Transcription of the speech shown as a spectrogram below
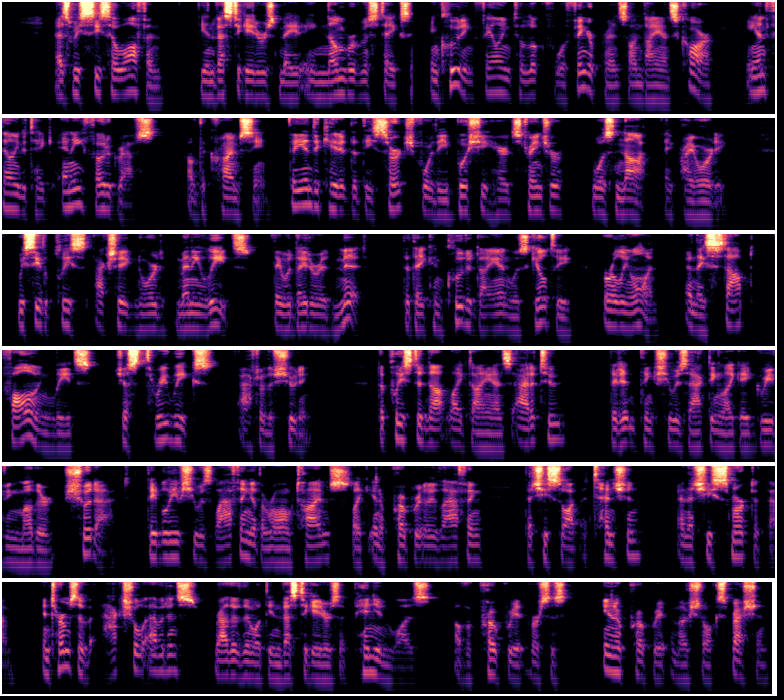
As we see so often, the investigators made a number of mistakes, including failing to look for fingerprints on Diane's car and failing to take any photographs of the crime scene. They indicated that the search for the bushy-haired stranger was not a priority. We see the police actually ignored many leads. They would later admit that they concluded Diane was guilty early on, and they stopped following leads just three weeks after the shooting. The police did not like Diane's attitude. They didn't think she was acting like a grieving mother should act. They believed she was laughing at the wrong times, like inappropriately laughing, that she sought attention, and that she smirked at them. In terms of actual evidence, rather than what the investigator's opinion was of appropriate versus inappropriate emotional expression,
